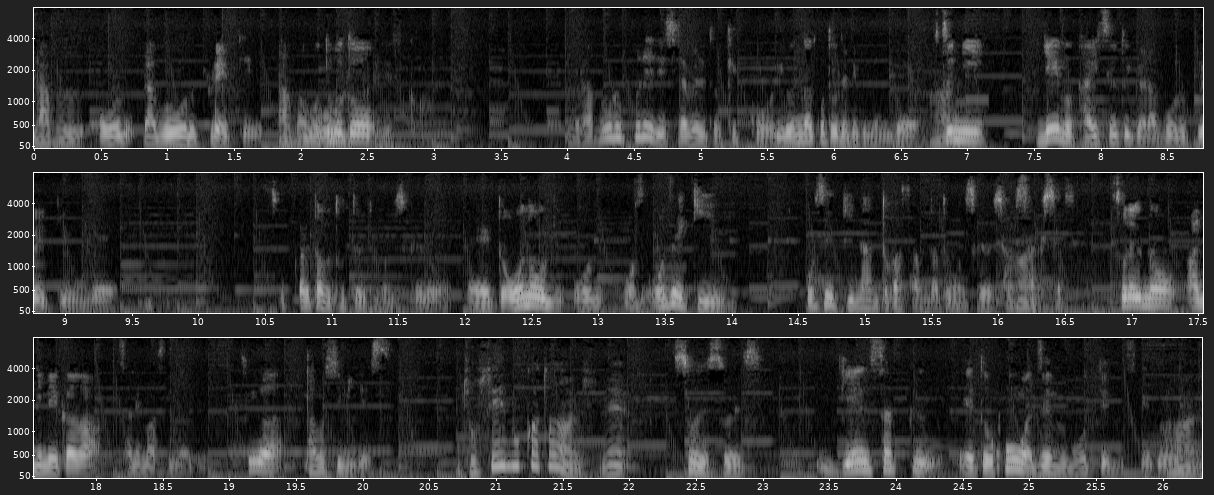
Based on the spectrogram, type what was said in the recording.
ラブ、オール、ラブオールプレイっていう。ラブオもともとールプレイですか？ラブオールプレイで調べると結構いろんなこと出てくるんで、普通にゲーム開始するときはラブオールプレイって言うんで、そこから多分撮ってると思うんですけど、えっ、と、小野木、お、お関、お関なんとかさんだと思うんですけど、作はい者さん。それのアニメ化がされますね。それが楽しみです。女性の方なんですね。そうです、そうです。原作、えっ、と、本は全部持ってるんですけど、はい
